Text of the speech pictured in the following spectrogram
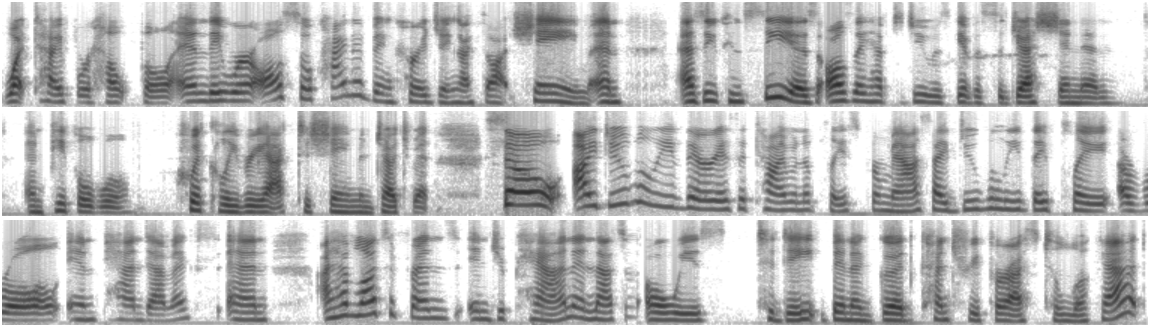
what type were helpful. And they were also kind of encouraging, I thought, shame. And as you can see, is all they have to do is give a suggestion and and people will quickly react to shame and judgment. So I do believe there is a time and a place for mass. I do believe they play a role in pandemics. And I have lots of friends in Japan, and that's always to date been a good country for us to look at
